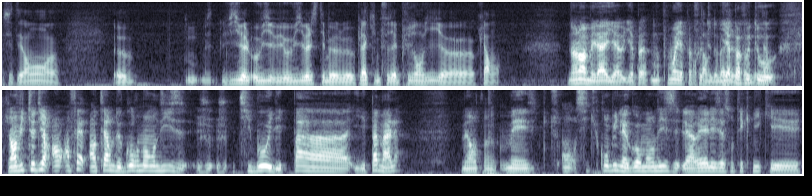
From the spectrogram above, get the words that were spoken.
c'était vraiment visuel. Au, visu- au visuel, c'était le, plat qui me faisait le plus envie, clairement. Non, non, mais là, y a, y a pas, pour moi, il n'y a pas photo. y a pas photo. J'ai envie de te dire, en, en fait, en termes de gourmandise, je, je- Thibaut, il est pas, il est pas mal. Mais, en- Mm. mais en- si tu combines la gourmandise, la réalisation technique et,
